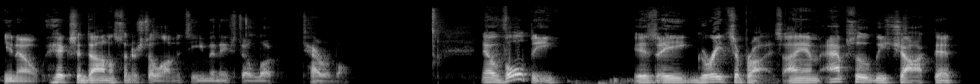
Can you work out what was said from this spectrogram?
you know, Hicks and Donaldson are still on the team and they still look terrible. Now, Volpe is a great surprise. I am absolutely shocked that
